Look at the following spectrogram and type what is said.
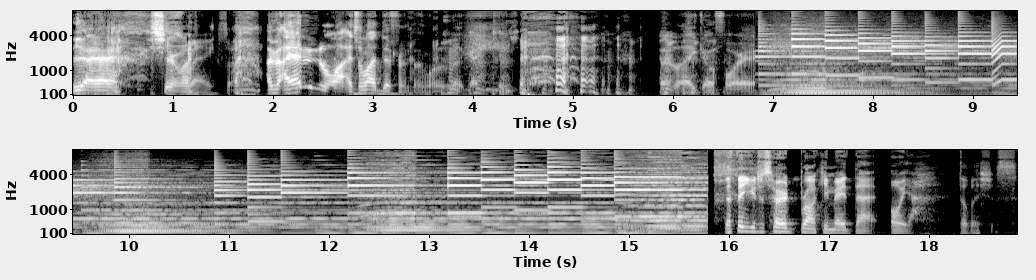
Yeah, yeah, yeah. Sure, man. Swag, so- I, mean, I edited a lot. It's a lot different than what like I changed. But like, go for it. The thing you just heard, Bronky made that. Oh yeah, delicious.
